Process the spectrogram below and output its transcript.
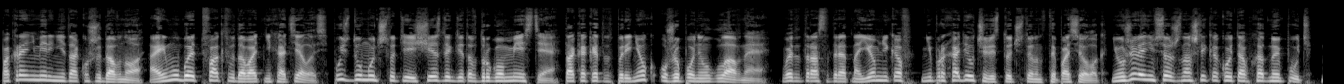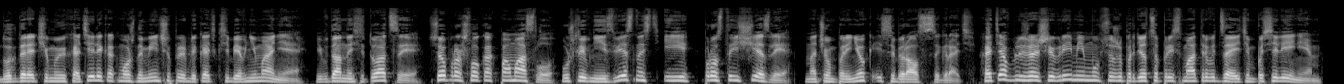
По крайней мере, не так уж и давно. А ему бы этот факт выдавать не хотел хотелось. Пусть думают, что те исчезли где-то в другом месте, так как этот паренек уже понял главное. В этот раз отряд наемников не проходил через 114 поселок. Неужели они все же нашли какой-то обходной путь, благодаря чему и хотели как можно меньше привлекать к себе внимание? И в данной ситуации все прошло как по маслу, ушли в неизвестность и просто исчезли, на чем паренек и собирался сыграть. Хотя в ближайшее время ему все же придется присматривать за этим поселением,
